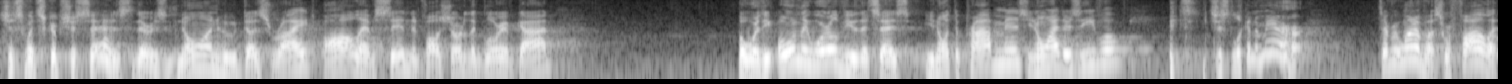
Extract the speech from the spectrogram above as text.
just what Scripture says. There is no one who does right. All have sinned and fall short of the glory of God. But we're the only worldview that says, you know what the problem is? You know why there's evil? It's just look in the mirror. It's every one of us. We're fallen.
